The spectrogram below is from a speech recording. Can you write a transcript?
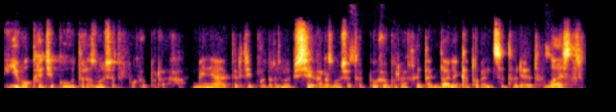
его критикуют, разносят в пух и прах. Меня критикуют, разносят, всех разносят в пух и прах и так далее, которые олицетворяют власть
